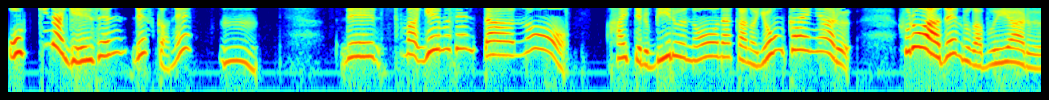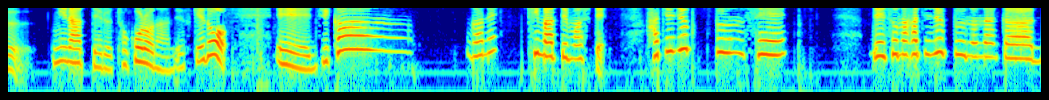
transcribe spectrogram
おっきなゲーセンですかね。うん。で、まあ、ゲームセンターの入ってるビルの中の4階にある、フロア全部が VR になってるところなんですけど、えー時間がね、決まってまして、80分制。で、その80分の中で、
